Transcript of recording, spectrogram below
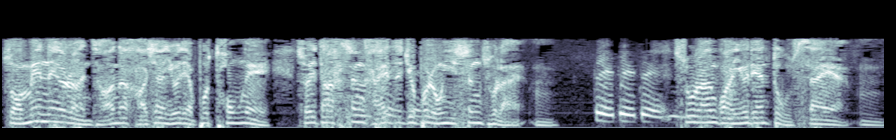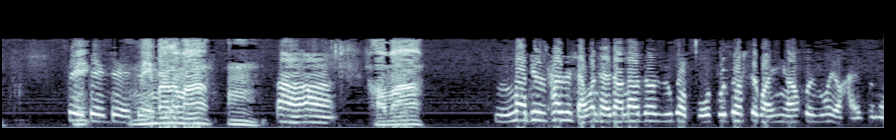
左面那个卵巢呢，好像有点不通哎，所以他生孩子就不容易生出来，嗯，对对对。嗯输卵管有点堵塞呀，嗯，对对对对。明白了吗？嗯，啊啊。好吧，嗯，那就是他是想问台长，那说如果不不做试管婴儿，会不会有孩子呢？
